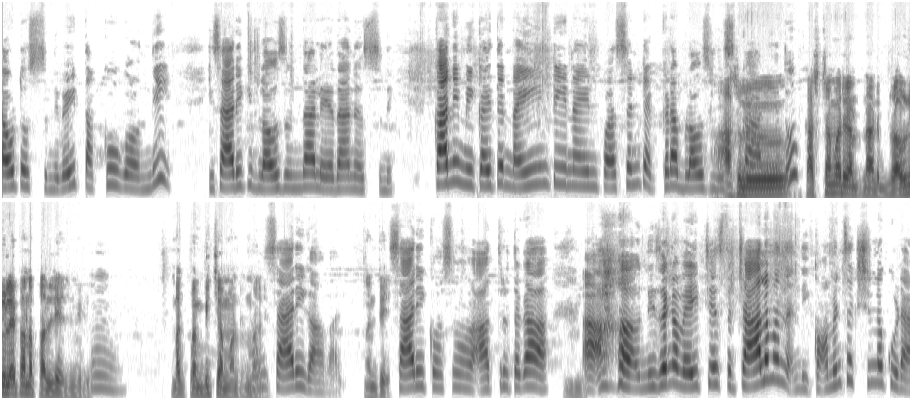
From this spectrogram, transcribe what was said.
డౌట్ వస్తుంది. వెయిట్ తక్కువగా ఉంది. ఈ శారీకి బ్లౌజ్ ఉందా లేదా అని వస్తుంది. కానీ మీకైతే నైంటీ నైన్ పర్సెంట్ ఎక్కడ బ్లౌజ్ అసలు కస్టమర్ అంటున్నారు బ్లౌజ్ లేకపోయినా పర్లేదు మీరు. మాకు పంపించామంటున్నారు. శారీ కావాలి. అంతే. శారీ కోసం ఆతృతగా నిజంగా వెయిట్ చేస్తారు చాలా మంది అండి కామెంట్ సెక్షన్లో కూడా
